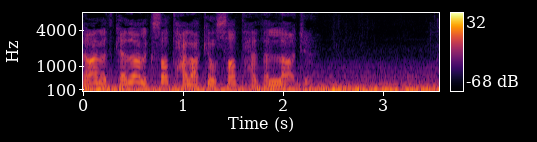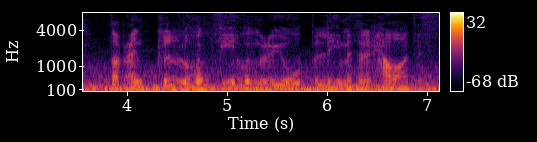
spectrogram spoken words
كانت كذلك سطحة لكن سطحة ثلاجة. طبعا كلهم فيهم عيوب اللي هي مثلا حوادث.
